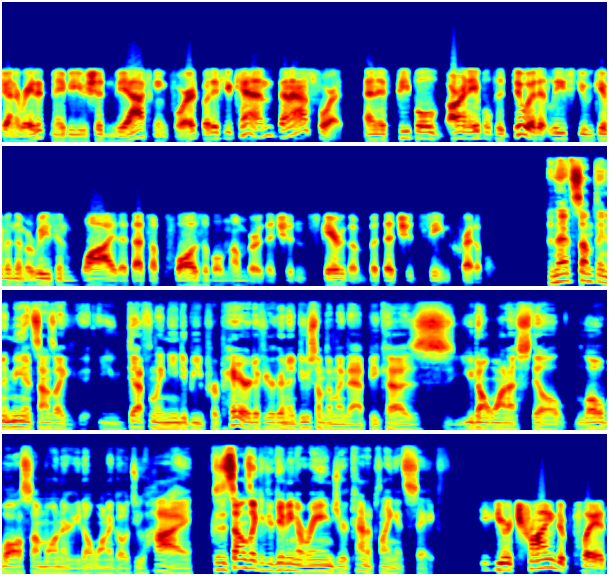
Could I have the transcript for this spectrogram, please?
generate it, maybe you shouldn't be asking for it. But if you can, then ask for it. And if people aren't able to do it, at least you've given them a reason why that that's a plausible number that shouldn't scare them, but that should seem credible. And that's something to me, it sounds like you definitely need to be prepared if you're going to do something like that because you don't want to still lowball someone or you don't want to go too high. Because it sounds like if you're giving a range, you're kind of playing it safe. You're trying to play it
